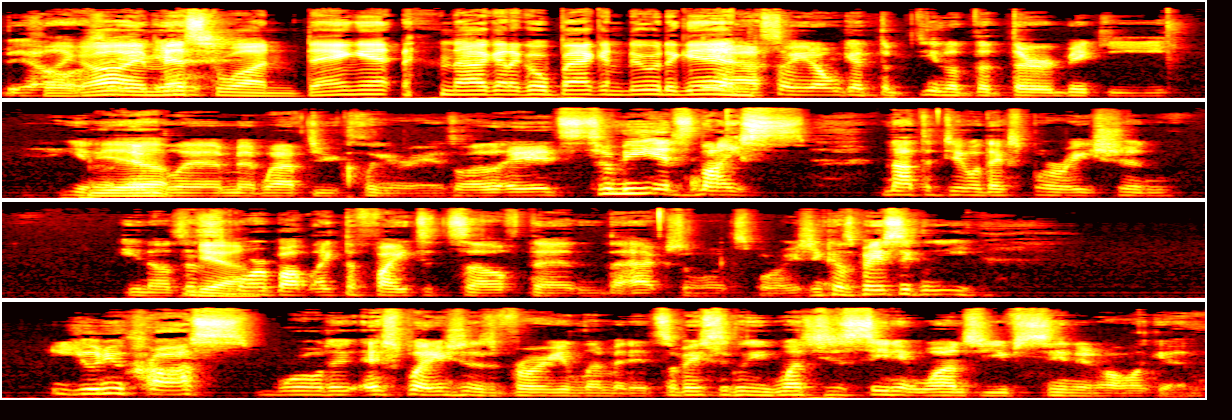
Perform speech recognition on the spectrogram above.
you It's know, like, oh, I it- missed one. Dang it! Now I gotta go back and do it again. Yeah, so you don't get the you know the third Mickey, you know, Yeah. emblem after you clear it. So it's to me, it's nice not to deal with exploration. You know, it's, Yeah. more about like the fights itself than the actual exploration. Because basically, Union Cross world exploration is very limited. So basically, once you've seen it once, you've seen it all again.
